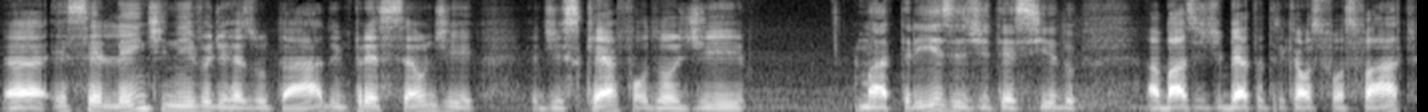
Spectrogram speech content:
uh, excelente nível de resultado, impressão de, de scaffolds ou de matrizes de tecido à base de beta-tricalcifosfato,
